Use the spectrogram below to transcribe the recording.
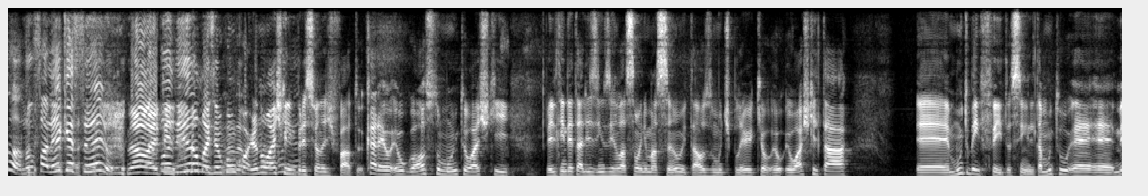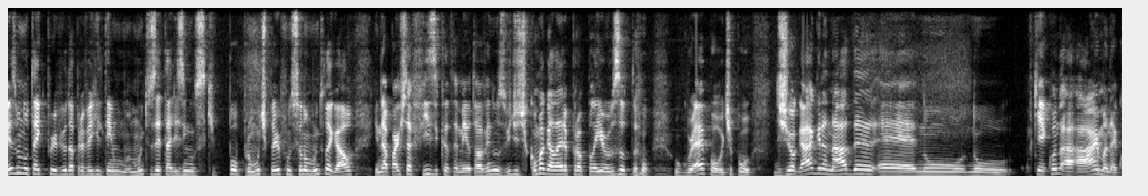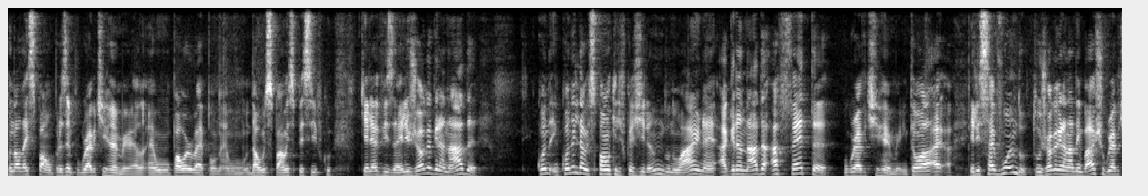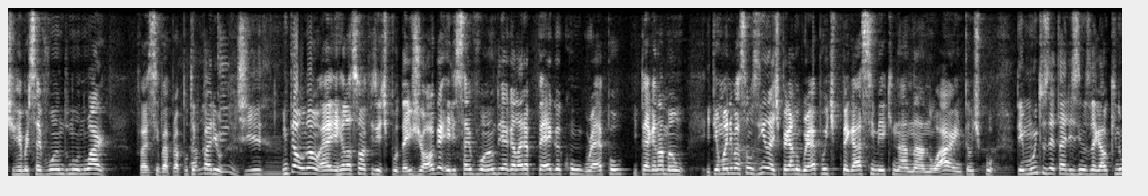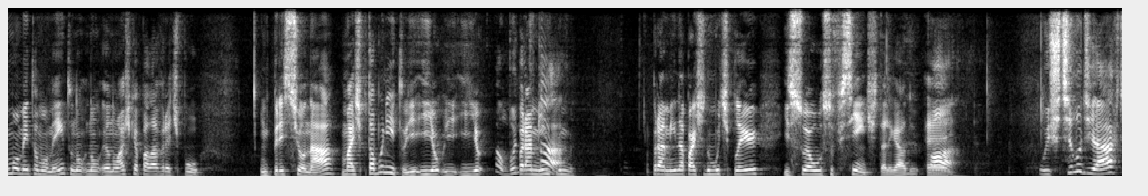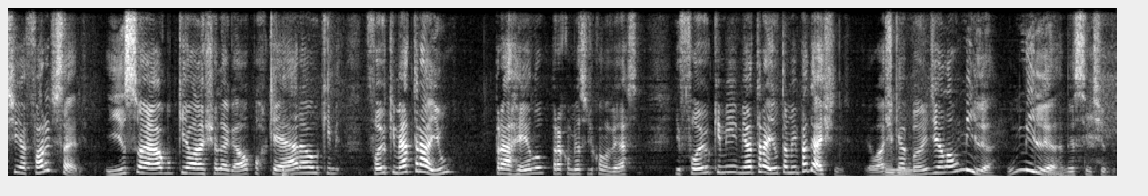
não, não falei que é feio. Não, é, é bonito. Não, mas eu concordo. Eu não é acho que ele impressiona de fato. Cara, eu, eu gosto muito, eu acho que ele tem detalhezinhos em relação à animação e tal, os multiplayer, que eu, eu, eu acho que ele tá é muito bem feito, assim. Ele tá muito. É, é, mesmo no Tech Preview dá pra ver que ele tem muitos detalhezinhos que, pô, pro multiplayer funcionam muito legal. E na parte da física também, eu tava vendo uns vídeos de como a galera pro player usa o, o grapple, tipo, de jogar a granada é, no, no. Porque quando a, a, arma, né, quando ela dá spawn, por exemplo, o Gravity Hammer é um power weapon, né? Um, dá um spawn específico que ele avisa. Aí ele joga a granada quando, quando ele dá o spawn que ele fica girando no ar, né? A granada afeta o Gravity Hammer. Então a, a, ele sai voando. Tu joga a granada embaixo, o Gravity Hammer sai voando no, no ar. Vai assim, vai pra puta Eu que pariu. Entendi. Então, não, é em relação à física, tipo, daí joga, ele sai voando e a galera pega com o grapple e pega na mão. E tem uma ah. animaçãozinha, né, de pegar no grapple e tipo, pegar assim meio que na, na no ar. Então, tipo, ah. tem muitos detalhezinhos legais que no momento a momento, não, não, eu não acho que a palavra é, tipo, impressionar, mas, tipo, tá bonito. E, e eu. E, e eu não, bonito pra mim. Tá para mim, na parte do multiplayer, isso é o suficiente, tá ligado? É... Ó, o estilo de arte é fora de série. E isso é algo que eu acho legal, porque era o que me... foi o que me atraiu para Halo, para começo de conversa, e foi o que me, me atraiu também para Destiny. Eu acho uhum. que a uhum. Band ela humilha, humilha uhum. nesse sentido.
